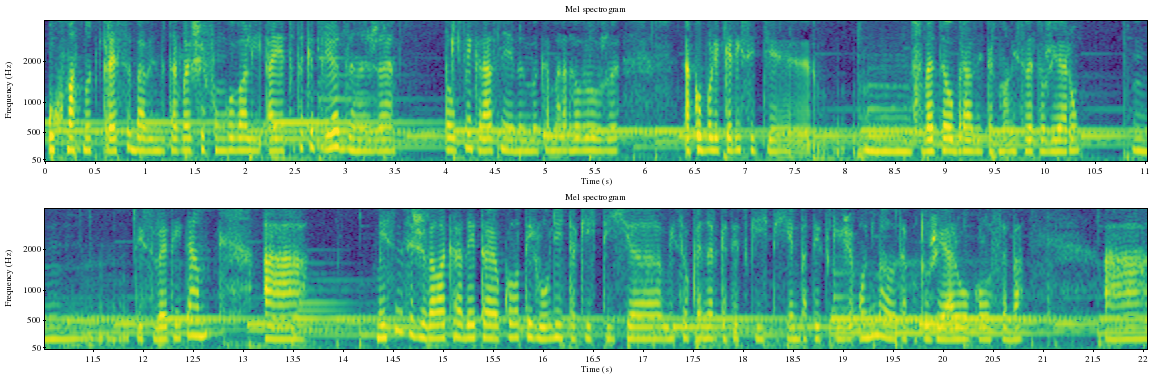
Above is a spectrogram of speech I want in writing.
uchmatnúť pre seba, aby sme tak lepšie fungovali. A je to také prirodzené, že to úplne krásne jeden môj kamarát hovoril, že ako boli kedysi tie mm, sveté obrazy, tak mali svetožiaru, mm, tí svety tam. A myslím si, že veľakrát je to aj okolo tých ľudí, takých tých uh, vysokoenergetických, tých empatických, že oni majú takú tú žiaru okolo seba. A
